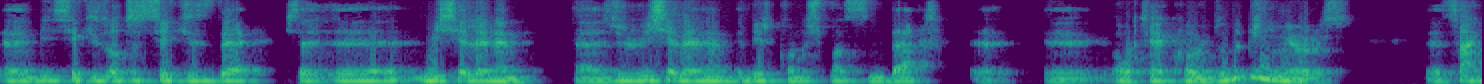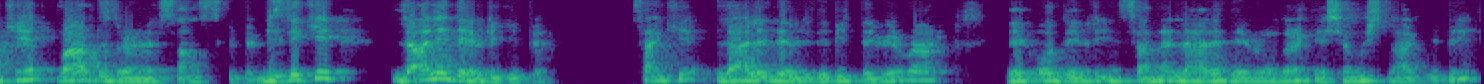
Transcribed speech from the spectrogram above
e, 1838'de işte e, Michelet'in e, Jules Michelet'in bir konuşmasında e, e, ortaya koyduğunu bilmiyoruz. E, sanki hep vardı Rönesans gibi. Bizdeki Lale Devri gibi. Sanki Lale Devri'de bir devir var ve o devri insanlar Lale Devri olarak yaşamışlar gibi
